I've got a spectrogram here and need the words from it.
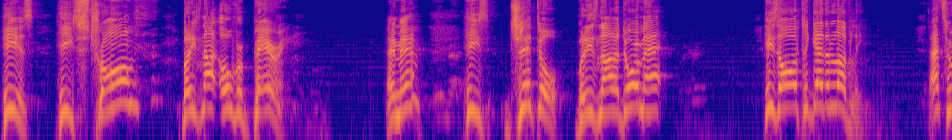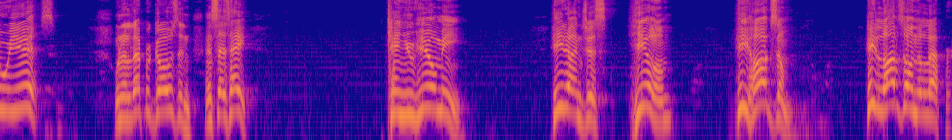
He is he's strong, but he's not overbearing. Amen? He's gentle, but he's not a doormat. He's altogether lovely. That's who he is. When a leper goes and, and says, Hey, can you heal me? He doesn't just heal him, he hugs him. He loves on the leper.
